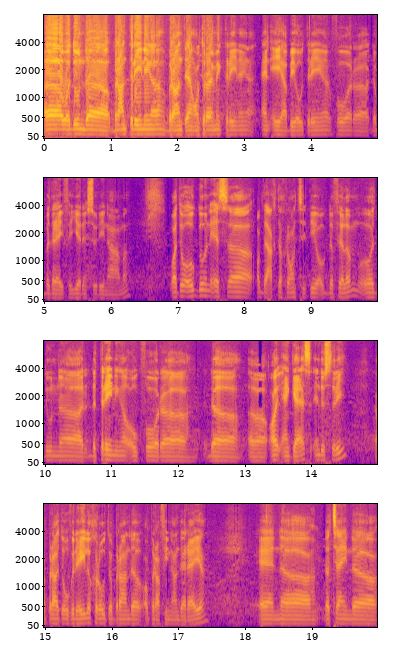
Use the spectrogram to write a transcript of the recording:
Uh, we doen de brandtrainingen, brand- en ontruimingtrainingen en EHBO-trainingen voor uh, de bedrijven hier in Suriname. Wat we ook doen is, uh, op de achtergrond zit hier ook de film. We doen de trainingen ook voor de oil- en gas-industrie. We praten over de hele grote branden op raffinaderijen. En dat zijn de,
